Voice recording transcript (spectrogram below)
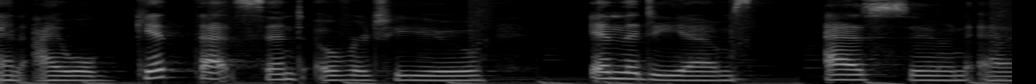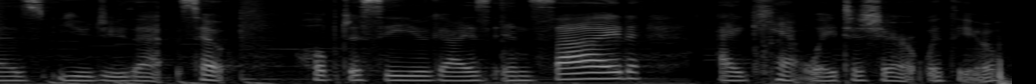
and I will get that sent over to you in the DMs as soon as you do that. So, hope to see you guys inside. I can't wait to share it with you.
